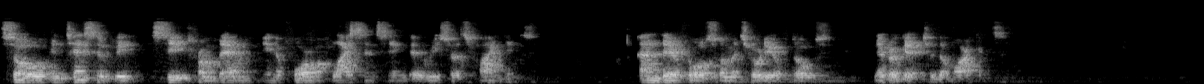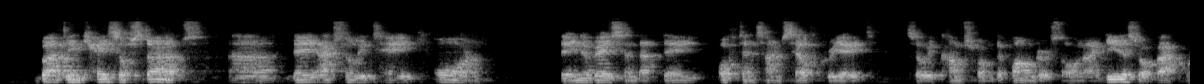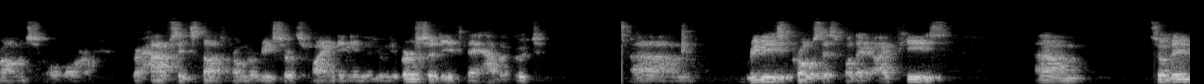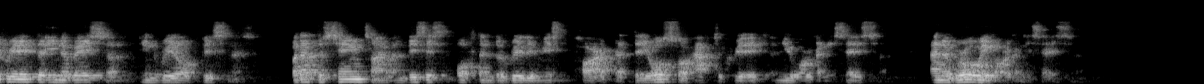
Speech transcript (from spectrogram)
so intensively seek from them in a form of licensing their research findings. And therefore also majority of those never get to the markets. But in case of startups, uh, they actually take on the innovation that they oftentimes self-create. So it comes from the founder's own ideas or backgrounds, or perhaps it starts from a research finding in a university if they have a good um, release process for their IPs. Um, so they create the innovation in real business. But at the same time, and this is often the really missed part, that they also have to create a new organization and a growing organization.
